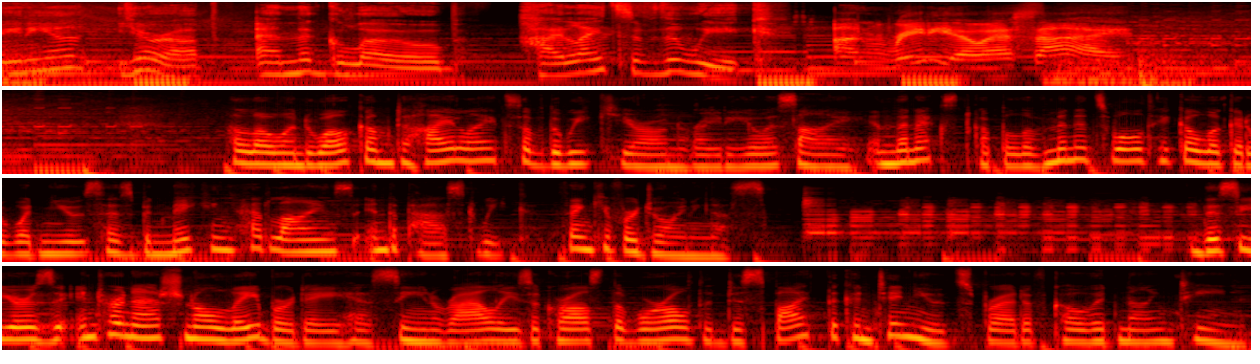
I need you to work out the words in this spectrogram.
Slovenia, Europe, and the globe. Highlights of the week on Radio SI. Hello and welcome to Highlights of the Week here on Radio SI. In the next couple of minutes, we'll take a look at what news has been making headlines in the past week. Thank you for joining us. This year's International Labor Day has seen rallies across the world despite the continued spread of COVID 19.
